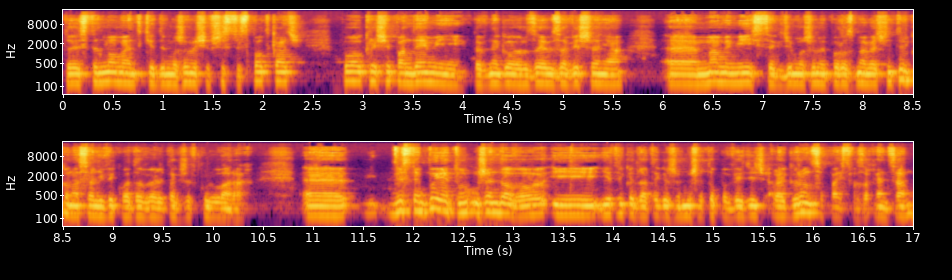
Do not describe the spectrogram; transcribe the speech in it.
To jest ten moment, kiedy możemy się wszyscy spotkać. Po okresie pandemii, pewnego rodzaju zawieszenia, e, mamy miejsce, gdzie możemy porozmawiać nie tylko na sali wykładowej, ale także w kuluarach. E, występuję tu urzędowo i nie tylko dlatego, że muszę to powiedzieć, ale gorąco Państwa zachęcam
